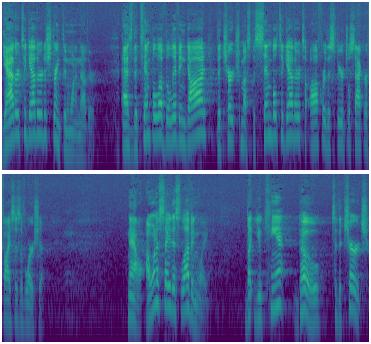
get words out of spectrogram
gather together to strengthen one another. As the temple of the living God, the church must assemble together to offer the spiritual sacrifices of worship. Now, I want to say this lovingly, but you can't go to the church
